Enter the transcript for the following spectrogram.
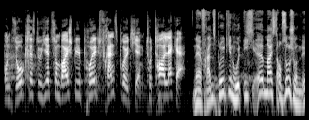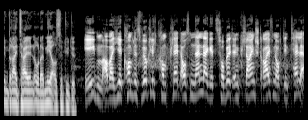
Und so kriegst du hier zum Beispiel Pult Franzbrötchen. Total lecker. Naja, Franzbrötchen hol ich äh, meist auch so schon in drei Teilen oder mehr aus der Tüte. Eben, aber hier kommt es wirklich komplett auseinandergezubbelt in kleinen Streifen auf den Teller.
